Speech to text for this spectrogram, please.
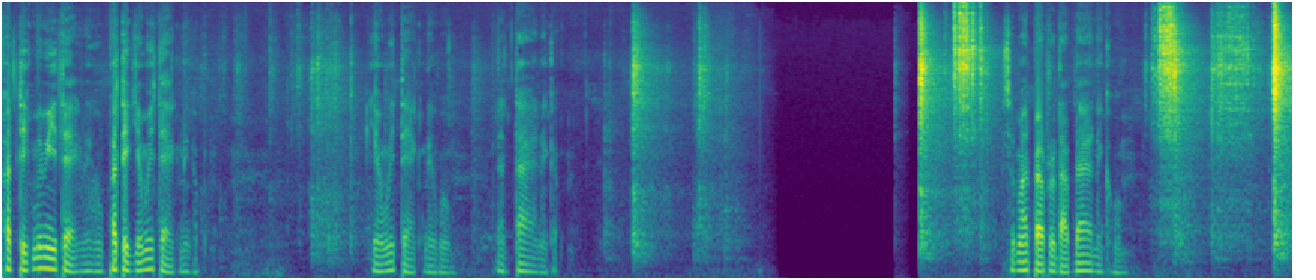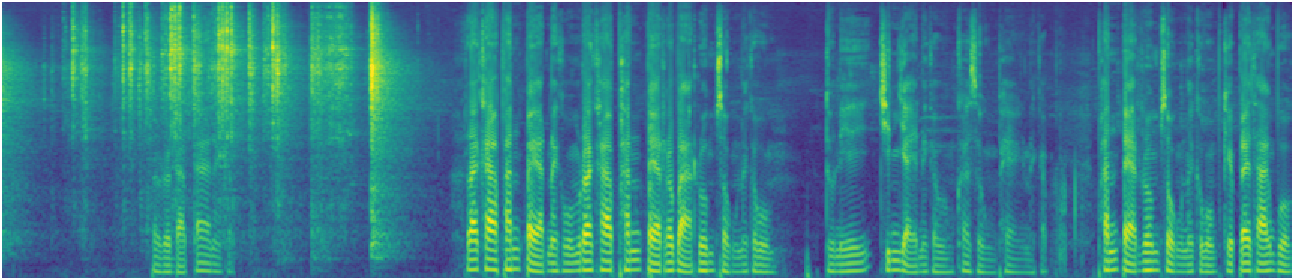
พลาสติกไม่มีแตกนะครับพลาสติกยังไม่แตกนะครับ ยังไม่แตกนะผม ด้านใต้นะครับ สามารถปรับระดับได้นะครับผมปรับระดับได้นะครับ ราคาพันแปดนะครับผม ราคาพันแปดร้อยบาทรวมส่งนะครับผม ตัวนี้ชิ้นใหญ่นะครับผม ค่าส่งแพงนะครับพันแปดรวมส่งนะครับผม เก็บปลายทางบวก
